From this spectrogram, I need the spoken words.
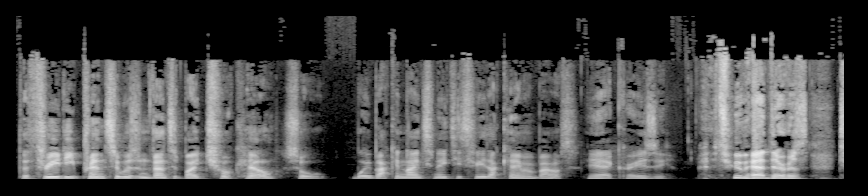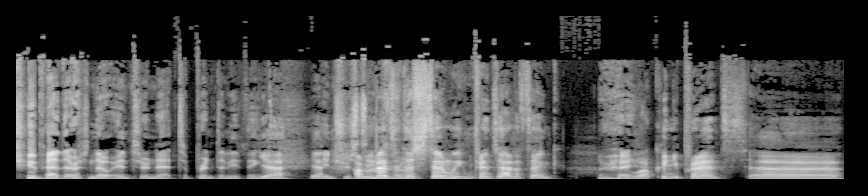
The 3D printer was invented by Chuck Hull, so way back in 1983 that came about. Yeah, crazy. too bad there was too bad there was no internet to print anything. Yeah, yeah. Interesting. I remember from. this thing we can print anything. Right. What can you print? Uh,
